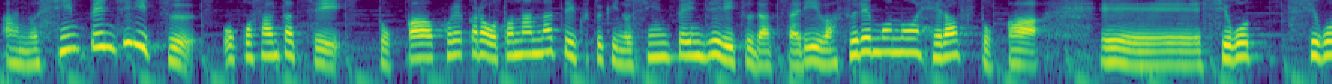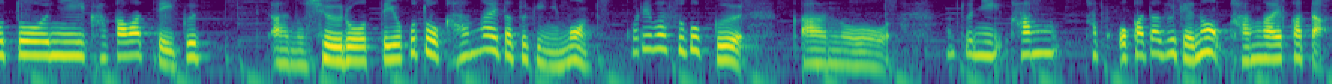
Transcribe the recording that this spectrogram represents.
あの身辺自立お子さんたちとかこれから大人になっていく時の身辺自立だったり忘れ物を減らすとか、えー、仕事仕事に関わっていくあの就労っていうことを考えた時にもこれはすごくあの本当にかんお片付けの考え方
